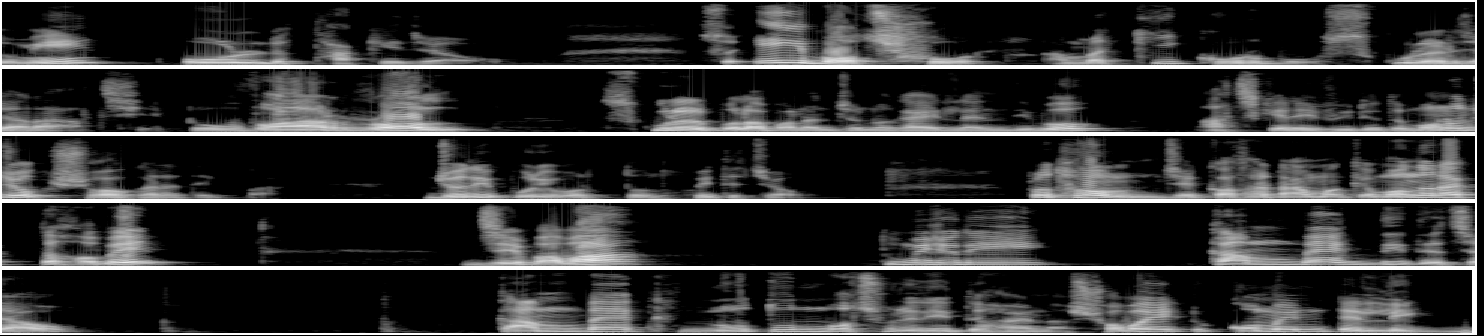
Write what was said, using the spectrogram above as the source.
তুমি ওল্ড থাকে যাও। সো এই বছর আমরা কি করব? স্কুলের যারা আছে, একটা ওভারঅল স্কুলের পোলাপানের জন্য গাইডলাইন দিব। আজকের এই ভিডিওতে মনোযোগ সহকারে দেখবা। যদি পরিবর্তন হইতে চাও। প্রথম যে কথাটা আমাকে মনে রাখতে হবে, যে বাবা, তুমি যদি কামব্যাক দিতে চাও কামব্যাক নতুন বছরে দিতে হয় না। সবাই একটু কমেন্টে লিখব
